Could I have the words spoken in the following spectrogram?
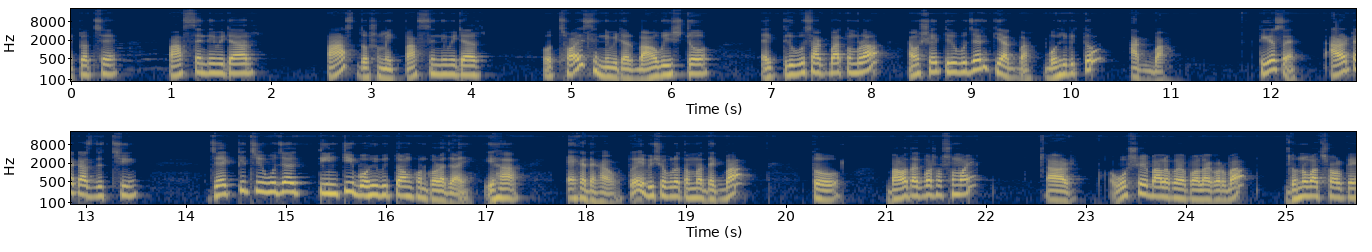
একটা হচ্ছে পাঁচ সেন্টিমিটার পাঁচ দশমিক পাঁচ সেন্টিমিটার ও ছয় সেন্টিমিটার বাহুবিষ্ট এক ত্রিভুজ আঁকবা তোমরা। এবং সেই ত্রিভুজের কি আঁকবা? বহির্বৃত্ত আঁকবা। ঠিক আছে? আরও একটা কাজ দিচ্ছি, যে একটি ত্রিভুজের তিনটি বহির্বৃত্ত অঙ্কন করা যায়, ইহা একে দেখাও। তো এই বিষয়গুলো তোমরা দেখবা। তো ভালো থাকবা সবসময়, আর অবশ্যই ভালো করে পড়া করবা। ধন্যবাদ সকলকে।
